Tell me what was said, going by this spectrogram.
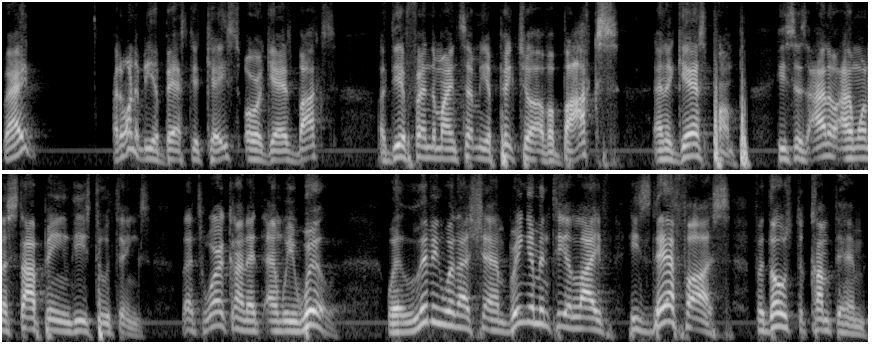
right? I don't want to be a basket case or a gas box. A dear friend of mine sent me a picture of a box and a gas pump. He says, I don't I want to stop being these two things. Let's work on it, and we will. We're living with Hashem. Bring him into your life. He's there for us, for those to come to him,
